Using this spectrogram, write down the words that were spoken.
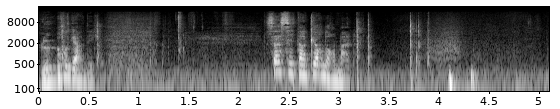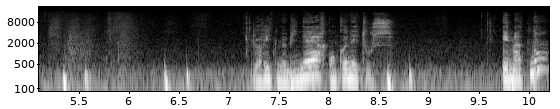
Le Regardez. Ça, c'est un cœur normal. Le rythme binaire qu'on connaît tous. Et maintenant,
